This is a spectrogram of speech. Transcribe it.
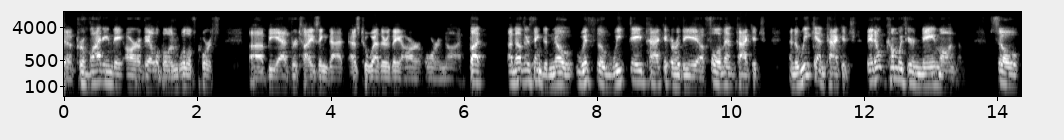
uh, providing they are available. And we'll, of course, uh, be advertising that as to whether they are or not. But another thing to note with the weekday package or the uh, full event package and the weekend package, they don't come with your name on them. So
